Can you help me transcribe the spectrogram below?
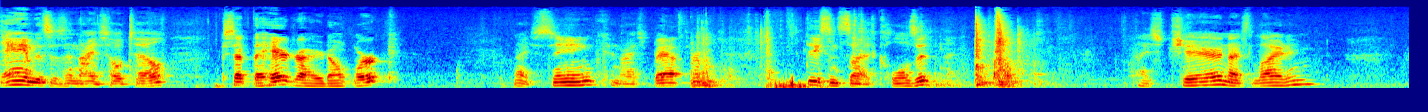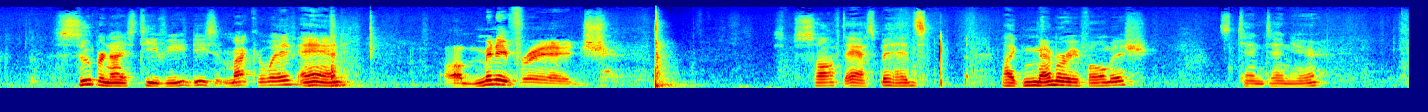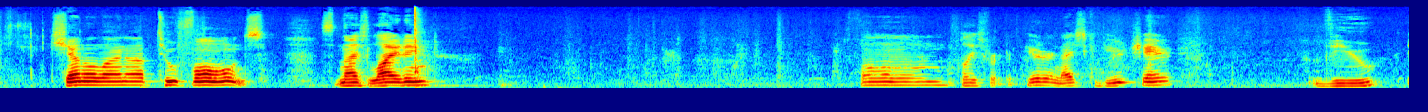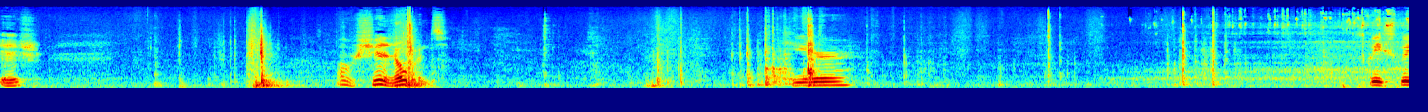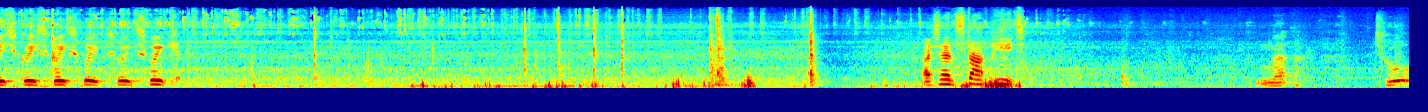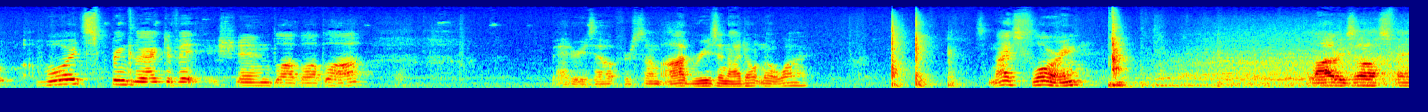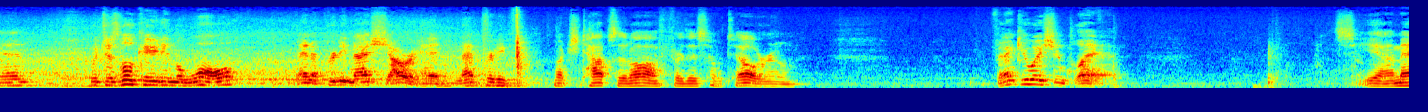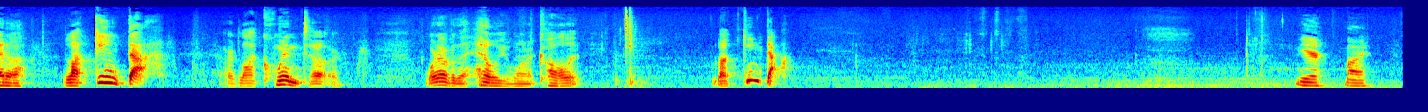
Damn, this is a nice hotel. Except the hair dryer don't work. Nice sink, nice bathroom, decent sized closet. Nice chair, nice lighting. Super nice TV, decent microwave, and a mini fridge. Some soft ass beds, like memory foamish. It's 1010 here. Channel lineup, two phones. It's nice lighting. Phone, place for a computer, nice computer chair. View ish. Oh shit, it opens. Heater. Squeak, squeak, squeak, squeak, squeak, squeak, squeak. I said stop heat. No. To avoid sprinkler activation, blah blah blah. Battery's out for some odd reason, I don't know why. It's nice flooring. Loud exhaust fan, which is located in the wall, and a pretty nice shower head. And that pretty much tops it off for this hotel room. Evacuation plan. So yeah, I'm at a La Quinta, or La Quinta, or whatever the hell you want to call it. La Quinta. Yeah, bye.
